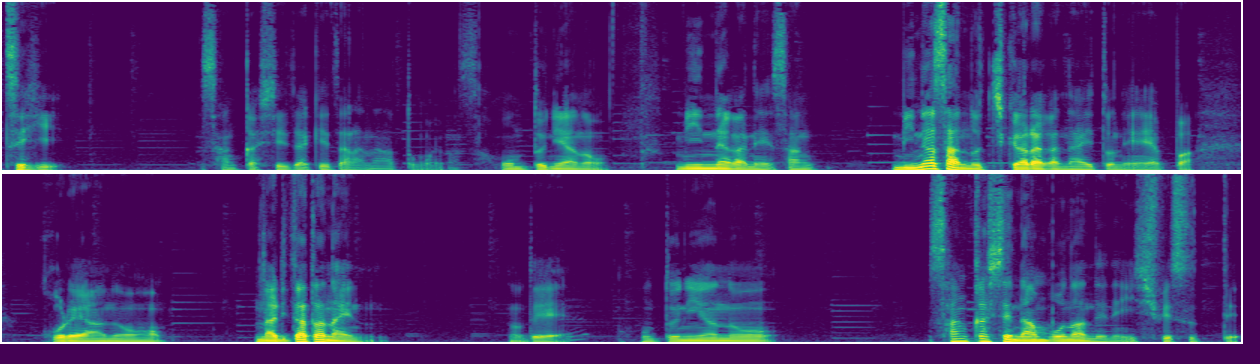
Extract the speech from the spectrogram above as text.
是非参加していただけたらなと思います。本当にあのみんながね皆さんの力がないとねやっぱこれあの成り立たないので本当にあの参加してなんぼなんでね石フェスって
